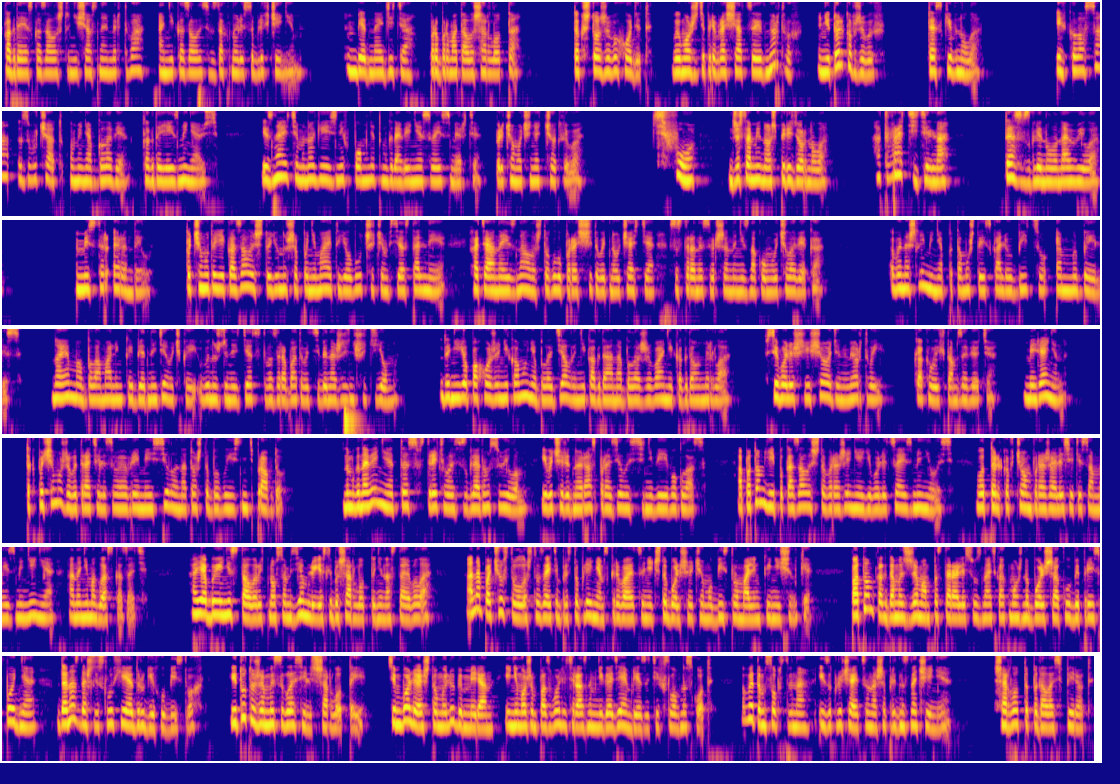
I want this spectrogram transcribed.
Когда я сказала, что несчастная мертва, они, казалось, вздохнули с облегчением. «Бедное дитя», — пробормотала Шарлотта. «Так что же выходит? Вы можете превращаться и в мертвых, не только в живых?» Тесс кивнула. «Их голоса звучат у меня в голове, когда я изменяюсь. И знаете, многие из них помнят мгновение своей смерти, причем очень отчетливо. Тьфу! Джессамину аж передернула. Отвратительно! Тесс взглянула на Уилла. Мистер Эрендейл. Почему-то ей казалось, что юноша понимает ее лучше, чем все остальные, хотя она и знала, что глупо рассчитывать на участие со стороны совершенно незнакомого человека. «Вы нашли меня, потому что искали убийцу Эммы Бейлис. Но Эмма была маленькой бедной девочкой, вынужденной с детства зарабатывать себе на жизнь шитьем. До нее, похоже, никому не было дела, ни когда она была жива, ни когда умерла. Всего лишь еще один мертвый, как вы их там зовете, мирянин. Так почему же вы тратили свое время и силы на то, чтобы выяснить правду?» На мгновение Тесс встретилась взглядом с Уиллом и в очередной раз поразилась синеве его глаз. А потом ей показалось, что выражение его лица изменилось. Вот только в чем выражались эти самые изменения, она не могла сказать. А я бы и не стала рыть носом землю, если бы Шарлотта не настаивала. Она почувствовала, что за этим преступлением скрывается нечто большее, чем убийство маленькой нищенки. Потом, когда мы с Джемом постарались узнать как можно больше о клубе преисподняя, до нас дошли слухи и о других убийствах. И тут уже мы согласились с Шарлоттой. Тем более, что мы любим мирян и не можем позволить разным негодяям резать их словно скот. В этом, собственно, и заключается наше предназначение. Шарлотта подалась вперед.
